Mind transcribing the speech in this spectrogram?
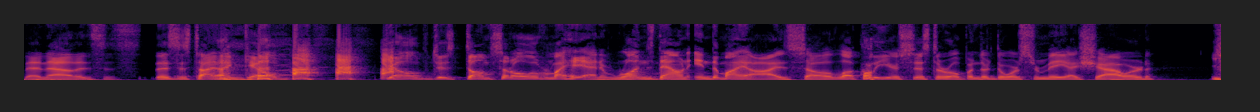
then now this is this is time. And Gelb, Gelb just dumps it all over my head, and it runs down into my eyes. So luckily, your sister opened her doors for me. I showered.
